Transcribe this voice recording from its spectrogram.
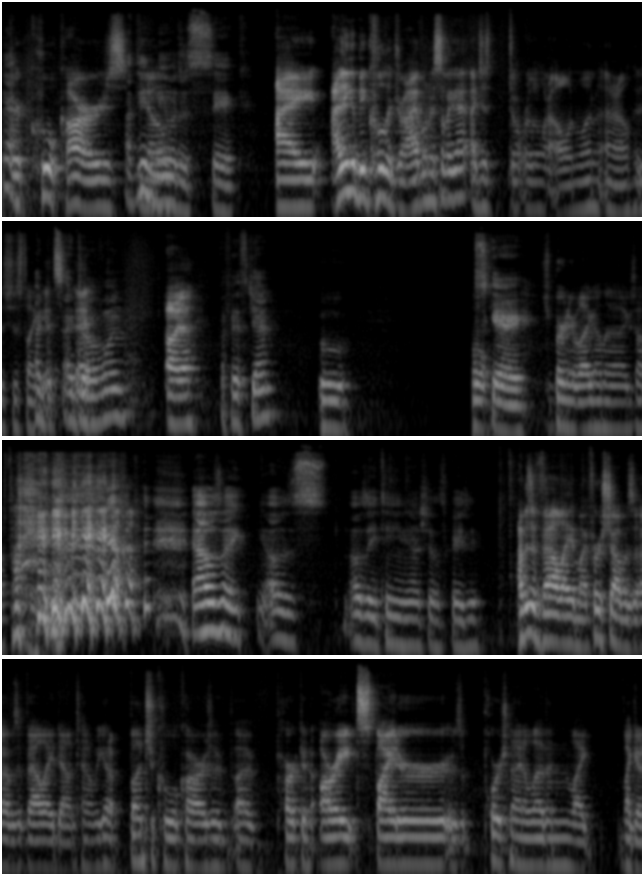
Yeah. they're cool cars. I you think know? new ones are sick. I I think it'd be cool to drive one and stuff like that. I just don't really want to own one. I don't know. It's just like I, it's. I it- drove one, oh yeah. a fifth gen. Ooh. Cool. Scary. Did you burn your leg on the exhaust pipe? I was like, I was, I was eighteen. That shit was crazy. I was a valet. My first job was I was a valet downtown. We got a bunch of cool cars. I, I parked an R8 Spyder. It was a Porsche 911, like like a,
